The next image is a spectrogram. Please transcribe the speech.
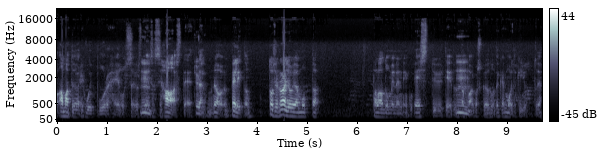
amatöörihuippuurheilussa just mm. se haaste, että Kyllä. no, pelit on tosi rajoja, mutta palautuminen niin kuin estyy tietyllä Mm. tapaa, koska joutuu tekemään muitakin juttuja.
